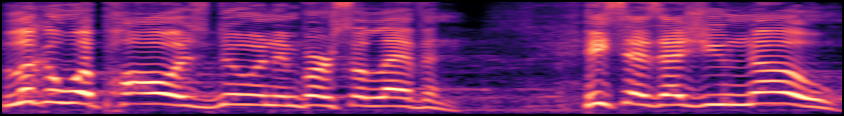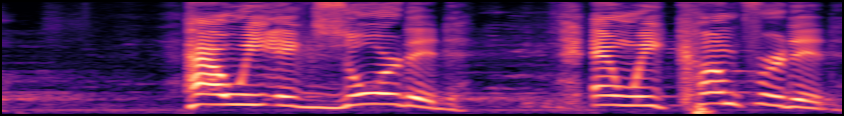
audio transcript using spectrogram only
look at what Paul is doing in verse 11. He says, As you know, how we exhorted and we comforted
